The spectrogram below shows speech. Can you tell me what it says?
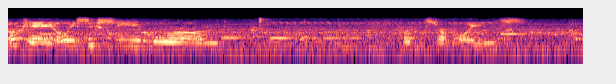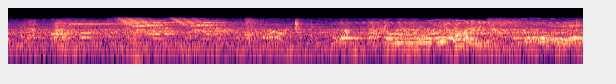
Okay, only 60 more star coins. Okay.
